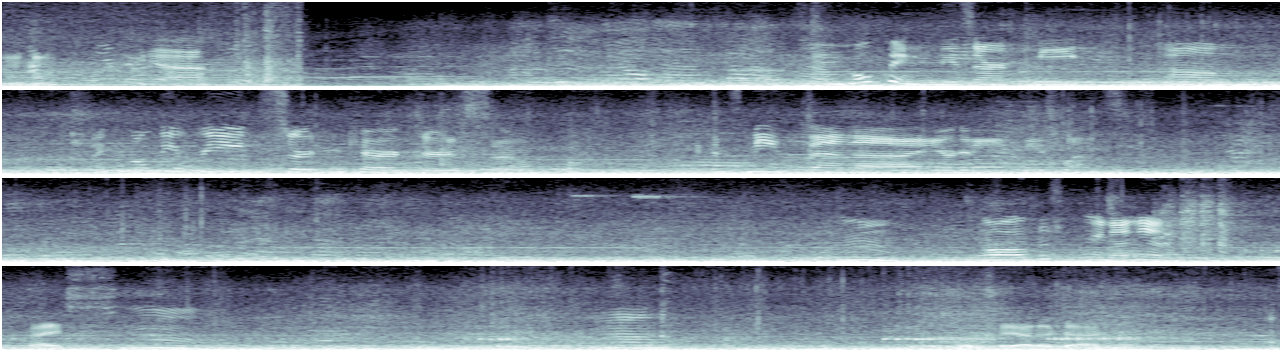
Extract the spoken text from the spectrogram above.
Mm-hmm. Yeah. So I'm hoping these aren't meat. Um, I can only read certain characters, so if it's meat, then uh, you're gonna eat these ones. Mmm. Oh, just green onion. Nice. Mmm. Mm. What's the other guy? A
